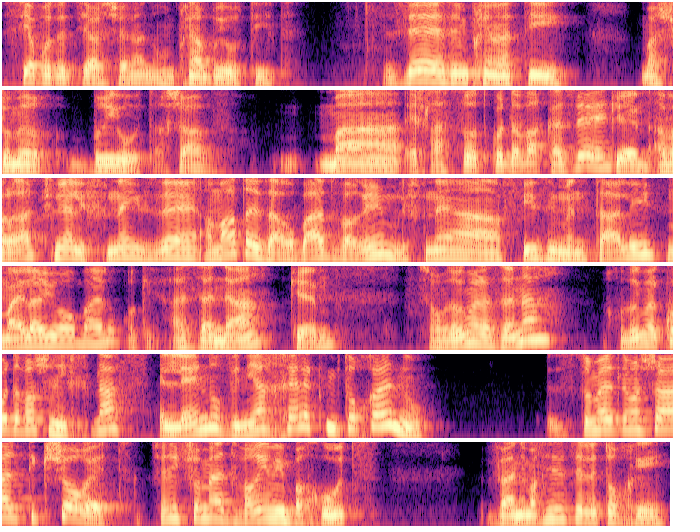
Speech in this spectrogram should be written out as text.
שיא הפוטנציאל שלנו מבחינה בריאותית. זה, זה מבחינתי מה שאומר בריאות. עכשיו, מה, איך לעשות כל דבר כזה, כן, אבל רק שנייה לפני זה, אמרת איזה ארבעה דברים לפני הפיזי-מנטלי, מה אלה היו ארבעה אלו? אוקיי, הזנה, כן. כשאנחנו מדברים על הזנה, אנחנו מדברים על כל דבר שנכנס אלינו ונהיה חלק מתוכנו. זאת אומרת למשל תקשורת, כשאני שומע דברים מבחוץ ואני מכניס את זה לתוכי,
